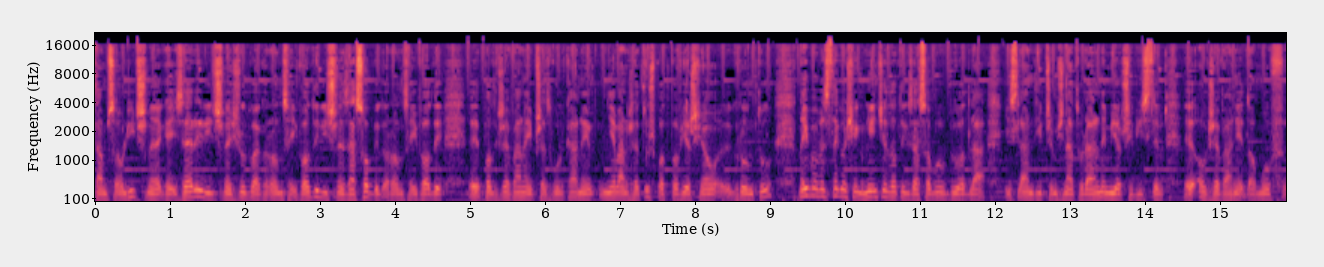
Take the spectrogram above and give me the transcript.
Tam są liczne gejzery, liczne źródła gorącej wody, liczne zasoby gorącej wody podgrzewanej przez wulkany niemalże tuż pod powierzchnią gruntu. No i wobec tego sięgnięcie do tych zasobów było dla Islandii czymś naturalnym i oczywistym. Ogrzewanie domów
